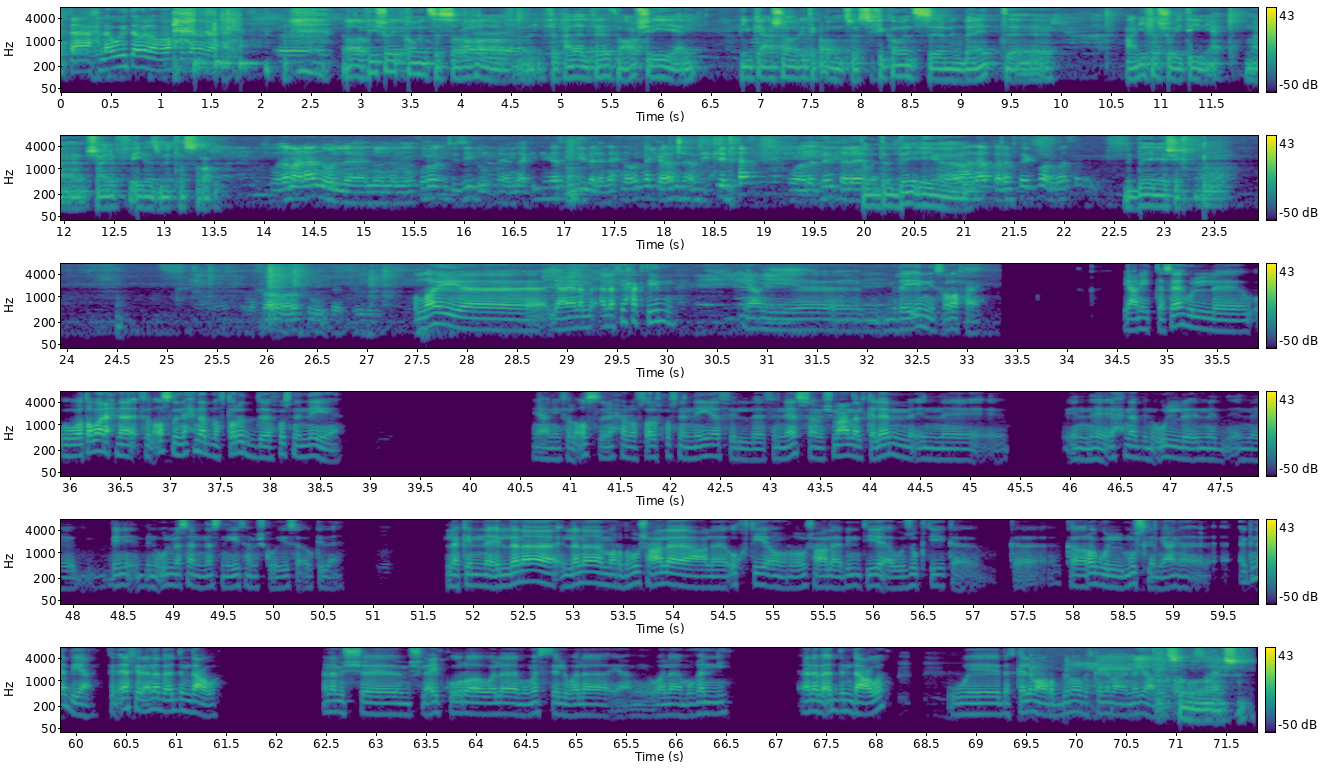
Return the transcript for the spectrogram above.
انت حلويت قوي لما رحت كندا يا حاج آه في شوية comments الصراحة في الحلقة اللي فاتت ما أعرفش ليه يعني. يمكن عشان قريت ال comments بس في comments من بنات آه، عنيفة شويتين يعني. مش عارف إيه لازمتها الصراحة. وده معناه إنه ال- إنه إنه الفروع بيزيدوا لأن أكيد دي ناس جديدة لأن إحنا قلنا الكلام ده قبل كده. مرتين طب ثلاثة أنت متضايق ليه يا معناها القناه بتكبر مثلا. متضايق ليه يا شيخ. والله آه، يعني أنا أنا في حاجتين يعني آه، مضايقني صراحة يعني. يعني التساهل آه، هو طبعا إحنا في الأصل إن إحنا بنفترض حسن النية يعني. يعني في الأصل إن إحنا بنفترض حسن النية في في الناس فمش معنى الكلام إن إن إحنا بنقول إن إن بن- بنقول مثلا الناس نيتها مش كويسة أو كده يعني. لكن اللي أنا اللي أنا مرضهوش على على أختي أو مرضهوش على بنتي أو زوجتي ك ك كرجل مسلم يعني أجنبي يعني في الآخر أنا بقدم دعوة. أنا مش مش لعيب كورة ولا ممثل ولا يعني ولا مغني. أنا بقدم دعوة وبتكلم عن ربنا وبتكلم عن النبي عليه الصلاة والسلام.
